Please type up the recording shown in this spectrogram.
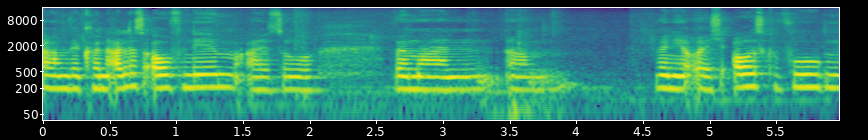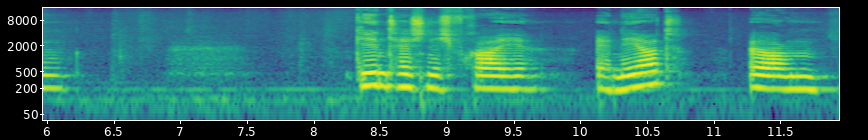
Ähm, wir können alles aufnehmen. Also wenn man, ähm, wenn ihr euch ausgewogen, gentechnisch frei ernährt, ähm,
